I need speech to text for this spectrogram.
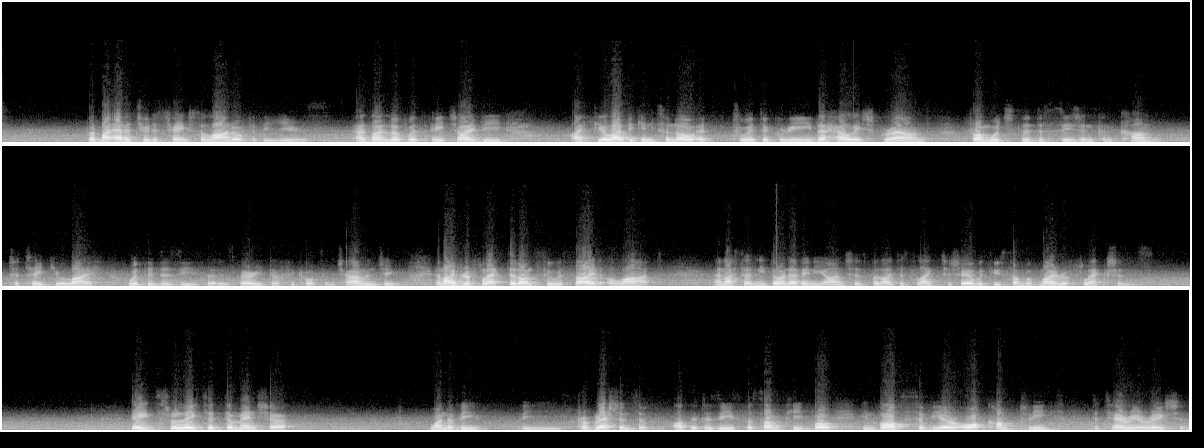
But my attitude has changed a lot over the years. As I live with HIV, I feel I begin to know a, to a degree the hellish ground from which the decision can come to take your life with a disease that is very difficult and challenging. And I've reflected on suicide a lot. And I certainly don't have any answers, but I'd just like to share with you some of my reflections. AIDS related dementia, one of the, the progressions of, of the disease for some people, involves severe or complete deterioration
